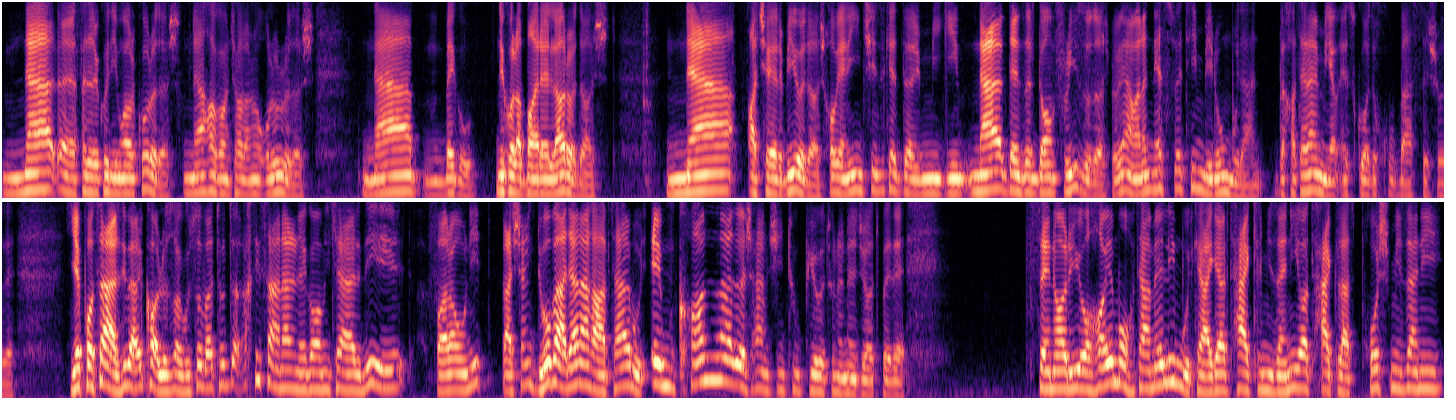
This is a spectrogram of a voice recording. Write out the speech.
نه فدریکو دیمارکو رو داشت نه هاگان چالانوغلو رو داشت نه بگو نیکولا بارلا رو داشت. نه آچربی رو داشت. خب یعنی این چیزی که داریم میگیم نه دنزل دانفریز رو داشت. ببین عملا نصف تیم بیرون بودن. به خاطر همین میگم اسکواد خوب بسته شده. یه پاس ارزی برای کارلوس آگوستو و تو وقتی صحنه رو نگاه می‌کردی فراونی قشنگ دو بدن عقبتر بود. امکان نداشت همچین توپی رو بتونه نجات بده. سناریوهای محتمل این بود که اگر تکل می‌زنی یا تکل از پشت می‌زنی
